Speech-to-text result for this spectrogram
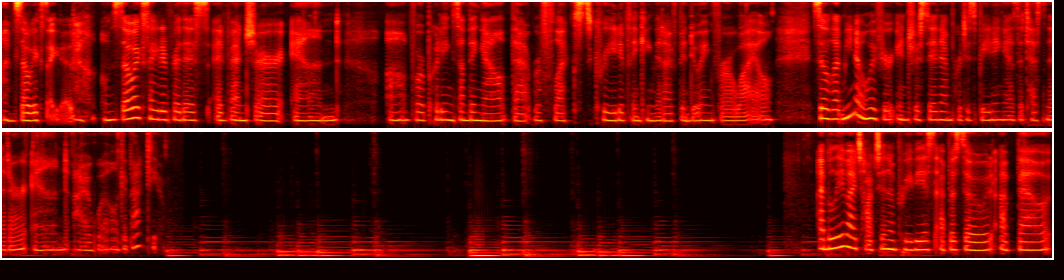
I'm so excited. I'm so excited for this adventure and um, for putting something out that reflects creative thinking that I've been doing for a while. So let me know if you're interested in participating as a test knitter, and I will get back to you. I believe I talked in a previous episode about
